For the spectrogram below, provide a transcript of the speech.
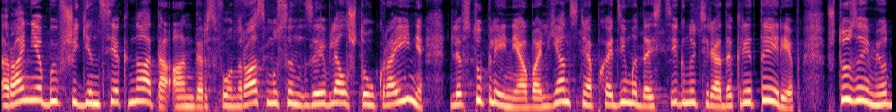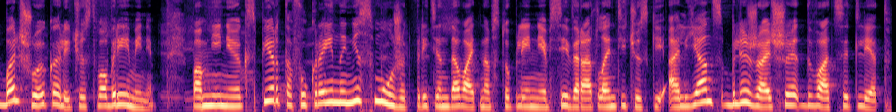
Ранее бывший генсек НАТО Андерс фон Расмуссен заявлял, что Украине для вступления в альянс необходимо достигнуть ряда критериев, что займет большое количество времени. По мнению экспертов, Украина не сможет претендовать на вступление в Североатлантический альянс в ближайшие 20 лет.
